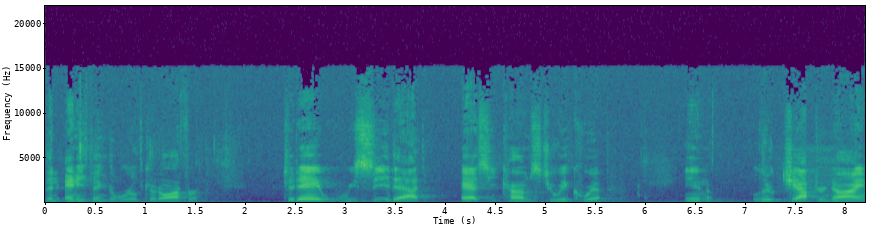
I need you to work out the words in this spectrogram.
than anything the world could offer. Today, we see that as he comes to equip. In Luke chapter 9,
